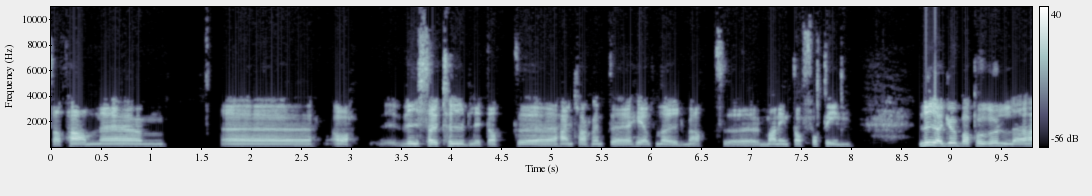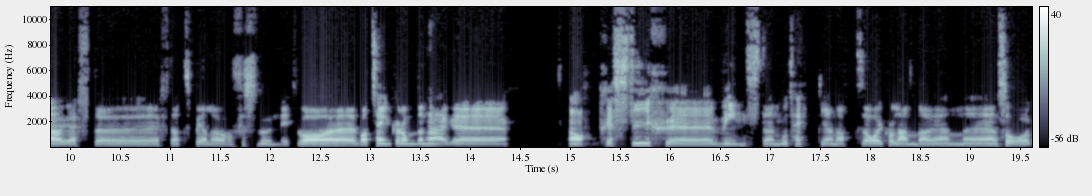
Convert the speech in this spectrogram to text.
Så att han eh, eh, ja, visar ju tydligt att eh, han kanske inte är helt nöjd med att eh, man inte har fått in nya gubbar på rulle här efter, efter att spelare har försvunnit. Vad, vad tänker du om den här eh, ja, prestigevinsten mot Häcken att AIK landar en, en så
